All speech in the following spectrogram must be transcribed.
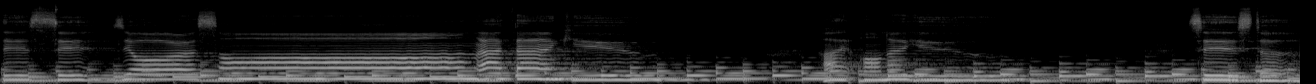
this is your song. I thank you. I honor you. Sister,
